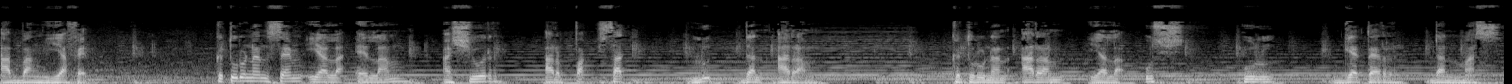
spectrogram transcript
abang Yafet. Keturunan Sem ialah Elam, Ashur, Arpaksat, Lut, dan Aram. Keturunan Aram ialah Us, Hul, Geter, dan Mas.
